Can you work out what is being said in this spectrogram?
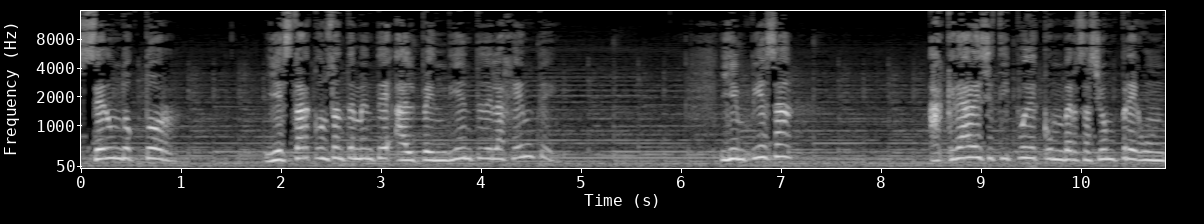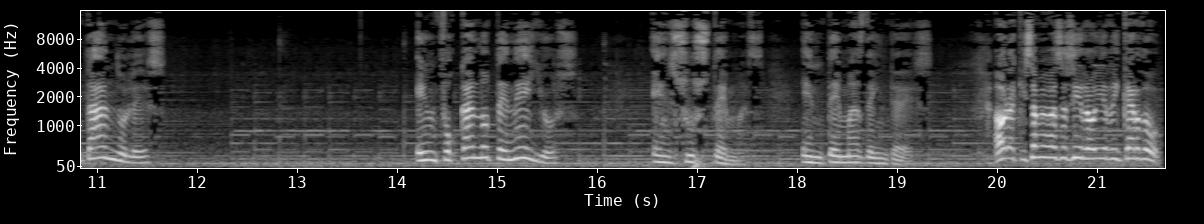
ser un doctor y estar constantemente al pendiente de la gente. Y empieza a crear ese tipo de conversación preguntándoles, enfocándote en ellos, en sus temas, en temas de interés. Ahora, quizá me vas a decir, oye Ricardo,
